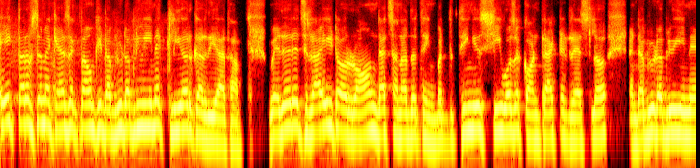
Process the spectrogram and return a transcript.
एक तरफ़ से मैं कह सकता हूँ कि डब्ल्यू डब्ल्यू e ने क्लियर कर दिया था। वेदर इट्स राइट और wrong that's another thing but the thing is she was a contracted wrestler and W W ने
